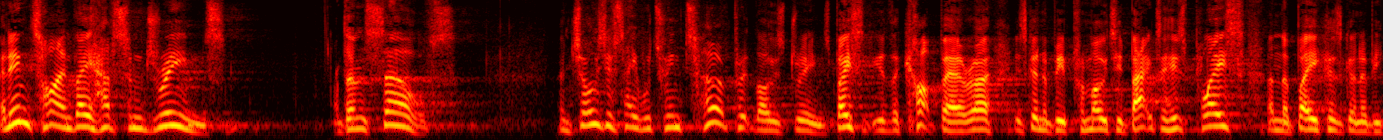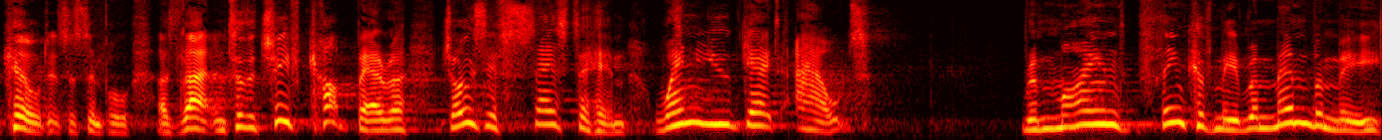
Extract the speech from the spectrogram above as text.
And in time, they have some dreams themselves. And Joseph's able to interpret those dreams. Basically, the cupbearer is going to be promoted back to his place, and the baker's going to be killed. It's as simple as that. And to the chief cupbearer, Joseph says to him, When you get out, remind, think of me, remember me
